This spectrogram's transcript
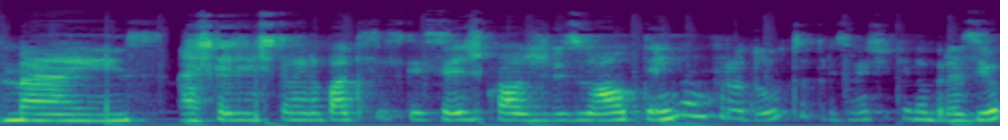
mas acho que a gente também não pode se esquecer de que o audiovisual tem um produto, principalmente aqui no Brasil,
